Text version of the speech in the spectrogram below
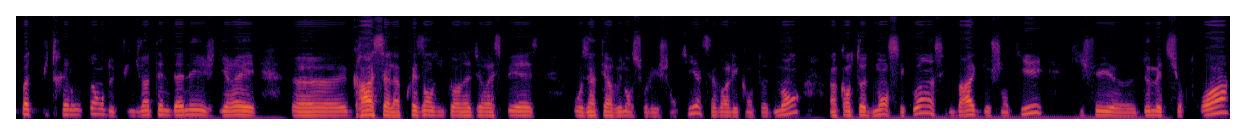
pas depuis très longtemps, depuis une vingtaine d'années, je dirais, euh, grâce à la présence du coordinateur SPS aux intervenants sur les chantiers, à savoir les cantonnements. Un cantonnement, c'est quoi? C'est une baraque de chantier qui fait 2 euh, mètres sur 3,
